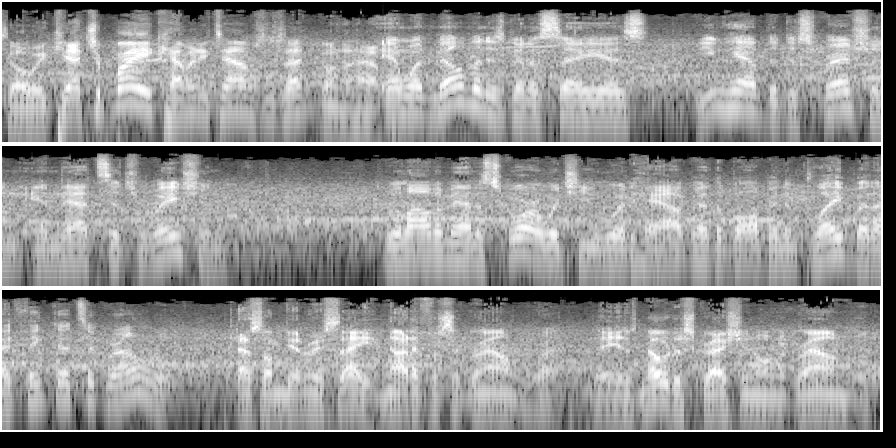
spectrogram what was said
So we catch a break. How many times is that going to happen? And what Melvin is going to say is you have the discretion in that situation to allow the man to score, which he would have had the ball been in play, but I think that's a ground rule. That's what I'm getting ready to say. Not if it's a ground rule. Right. There is no discretion on a ground rule.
